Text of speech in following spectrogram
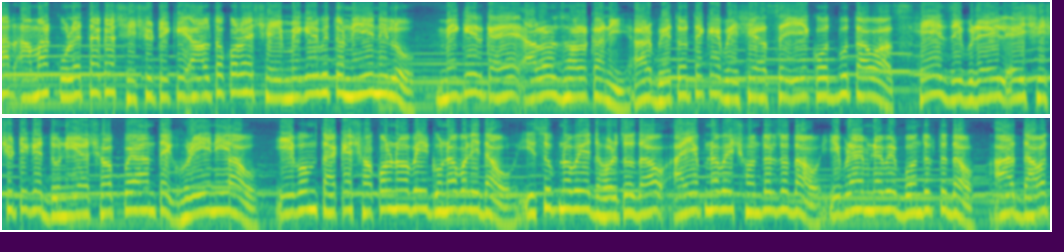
আর আমার কোলে থাকা শিশুটিকে আলতো করে সেই মেঘের ভিতর নিয়ে নিল। মেঘের গায়ে আলোর ঝলকানি, আর ভেতর থেকে ভেসে আসছে এক অদ্ভুত আওয়াজ। হে জিব্রাইল, এই শিশুটিকে দুনিয়ার সব প্রান্তে ঘুরিয়ে নিয়ে আও, এবং তাকে সকল নবীর গুণাবলী দাও। ইসুফ নবীর ধৈর্য দাও আয়েব নবীর সৌন্দর্য দাও, ইব্রাহিম নবীর বন্ধুত্ব দাও, আর দাওয়াত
